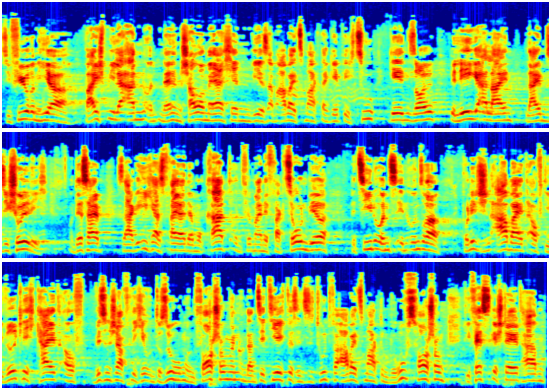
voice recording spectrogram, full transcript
Sie führen hier Beispiele an und nennen Schauermärchen, wie es am Arbeitsmarkt angeblich zugehen soll. Belege allein bleiben Sie schuldig. Und deshalb sage ich als freier Demokrat und für meine Fraktion, wir beziehen uns in unserer politischen Arbeit auf die Wirklichkeit, auf wissenschaftliche Untersuchungen und Forschungen. Und dann zitiere ich das Institut für Arbeitsmarkt und Berufsforschung, die festgestellt haben,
